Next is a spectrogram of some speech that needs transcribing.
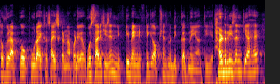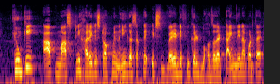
तो फिर आपको पूरा एक्सरसाइज करना पड़ेगा। वो सारी चीज़ें निफ्टी, बैंक निफ्टी के ऑप्शंस में दिक्कत नहीं आती है। थर्ड रीजन क्या है? क्योंकि आप मास्टरी हर एक स्टॉक में नहीं कर सकते इट्स वेरी डिफ़िकल्ट बहुत ज़्यादा टाइम देना पड़ता है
